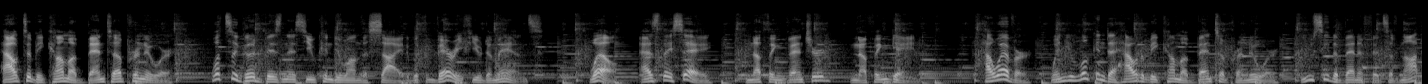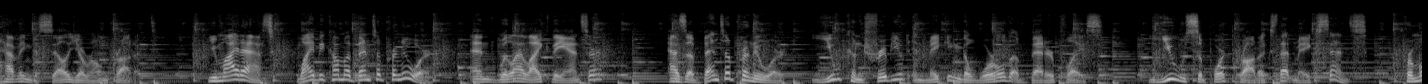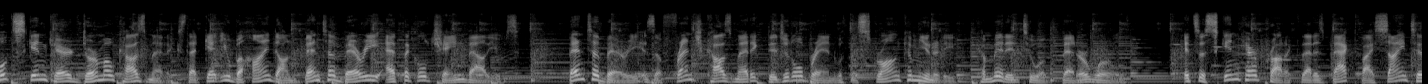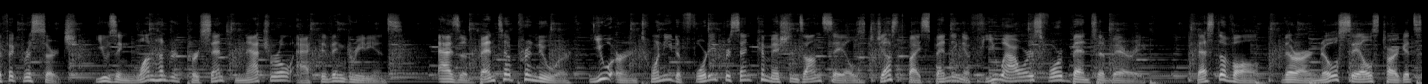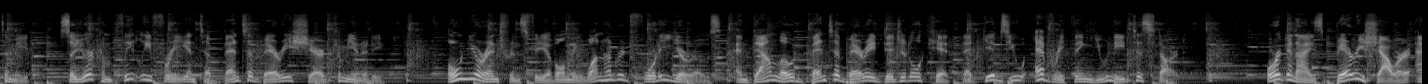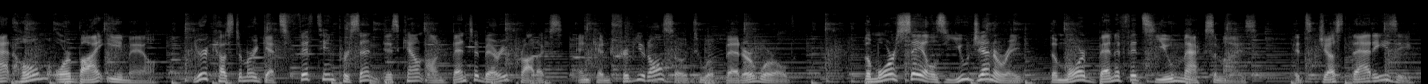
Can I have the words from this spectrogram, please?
How to become a Bentapreneur. What's a good business you can do on the side with very few demands? Well, as they say, nothing ventured, nothing gained. However, when you look into how to become a Bentapreneur, you see the benefits of not having to sell your own product. You might ask, why become a Bentapreneur? And will I like the answer? As a Bentapreneur, you contribute in making the world a better place. You support products that make sense. Promote skincare dermocosmetics that get you behind on Benta Berry ethical chain values. Benta Berry is a French cosmetic digital brand with a strong community committed to a better world. It's a skincare product that is backed by scientific research using 100% natural active ingredients. As a Bentapreneur, you earn 20 to 40% commissions on sales just by spending a few hours for Benta Berry. Best of all, there are no sales targets to meet, so you're completely free into Benta Berry shared community. Own your entrance fee of only 140 euros and download Benta Berry Digital Kit that gives you everything you need to start. Organize Berry Shower at home or by email. Your customer gets 15% discount on Benta Berry products and contribute also to a better world. The more sales you generate, the more benefits you maximize. It's just that easy.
